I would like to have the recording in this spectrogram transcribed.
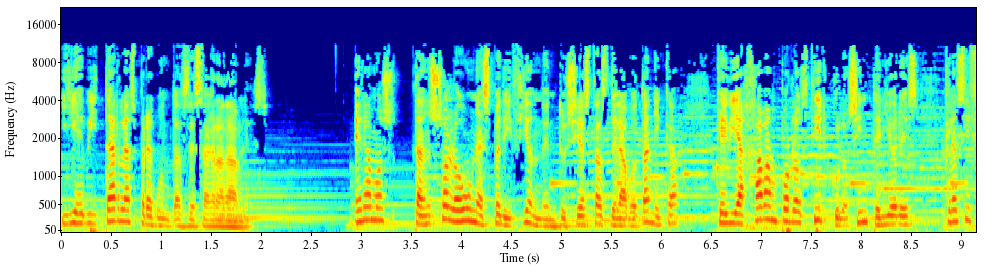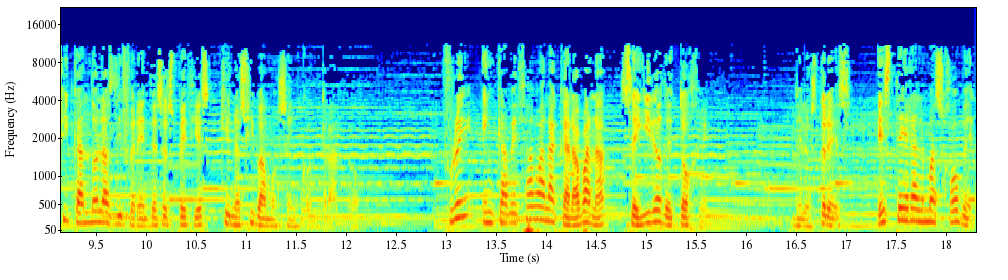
y evitar las preguntas desagradables. Éramos tan solo una expedición de entusiastas de la botánica que viajaban por los círculos interiores clasificando las diferentes especies que nos íbamos encontrando. Frey encabezaba la caravana seguido de Toge, de los tres, este era el más joven.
